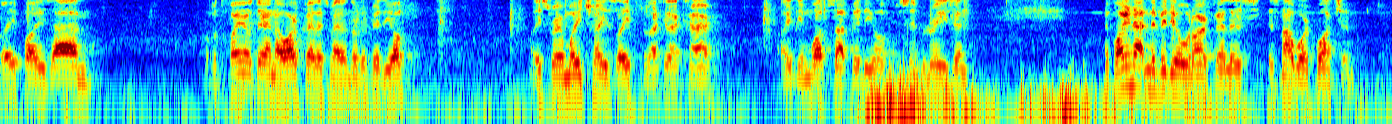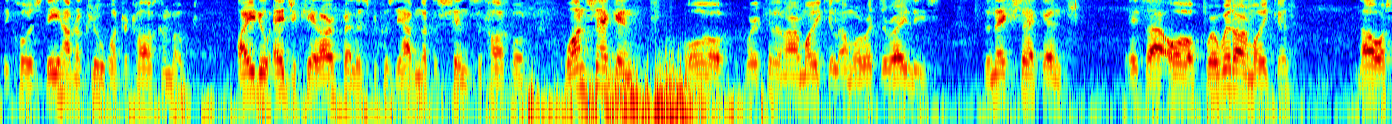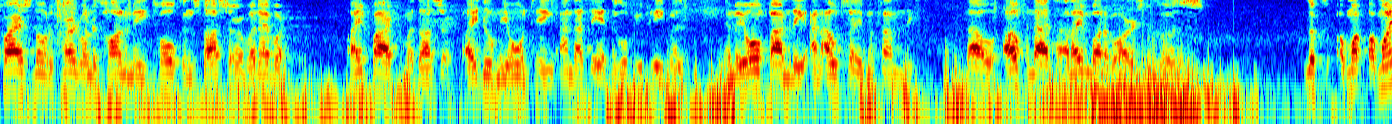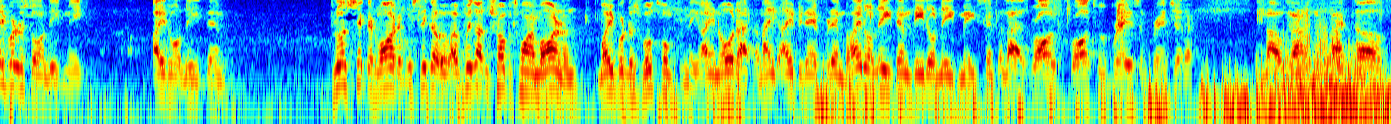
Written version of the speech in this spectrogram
Right, boys. Um, I'm about to find out there now. Our fella's made another video. I swear, my child's life at the back of that car. I didn't watch that video for the simple reason. If I'm not in the video with our fellas, it's not worth watching because they haven't a clue what they're talking about. I do educate our fellas because they haven't got the sense to talk about. One second, oh, we're killing our Michael and we're with the Rileys. The next second, it's uh, oh, we're with our Michael. Now, as far as I know, the third one, they're calling me tokens dosser or whatever. I'm far from a dosser. I do my own thing, and that's it. I go for people in my own family and outside my family. Now, out from that, and I'm one of ours because, look, uh, my, uh, my brothers don't need me. I don't need them. Blood, sick, and water. We, out, if we got in trouble tomorrow morning, my brothers will come for me. I know that, and I, I'd be there for them. But I don't need them. They don't need me. Simple as. We're all, we're all too brazen for each other. Now, gone to the fact of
